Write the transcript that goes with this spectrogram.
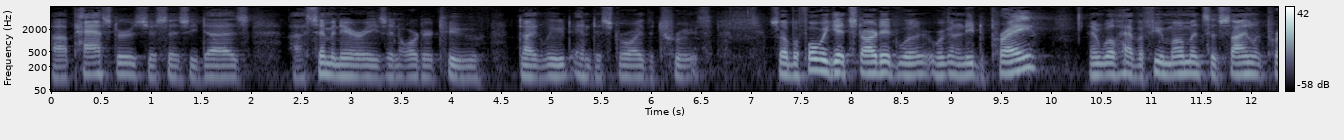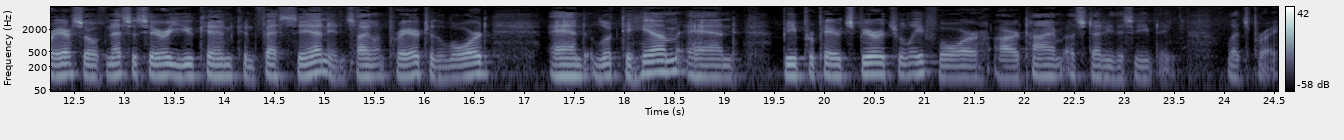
uh, pastors, just as he does uh, seminaries, in order to dilute and destroy the truth. So before we get started, we're, we're going to need to pray, and we'll have a few moments of silent prayer. So if necessary, you can confess sin in silent prayer to the Lord, and look to Him and be prepared spiritually for our time of study this evening. Let's pray.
